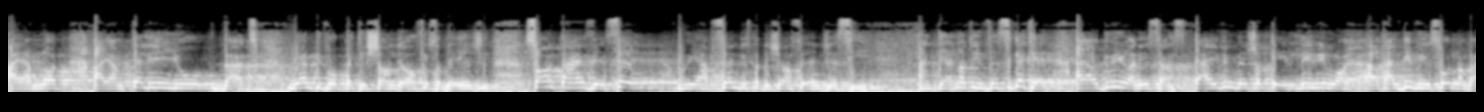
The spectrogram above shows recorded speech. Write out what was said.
I am not, I am telling you that when people petition the office of the AG, sometimes they say, we have sent these petitions to NJC and they are not investigated. I will give you an instance. I even mentioned a living lawyer. I can give you his phone number.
